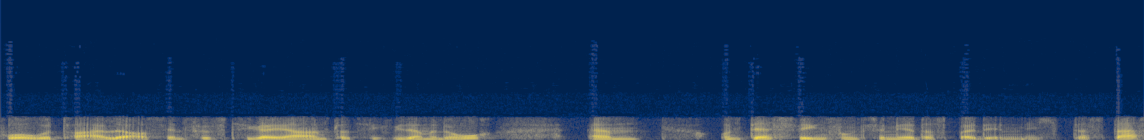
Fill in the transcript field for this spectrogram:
Vorurteile aus den 50er Jahren plötzlich wieder mit hoch. Ähm, und deswegen funktioniert das bei denen nicht. Dass das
